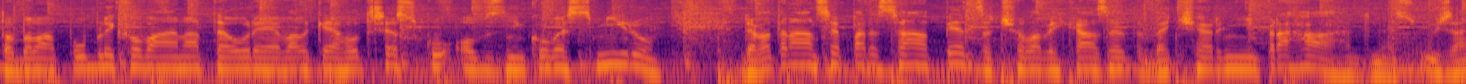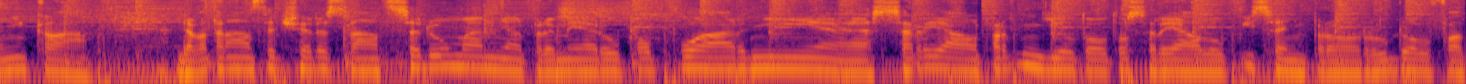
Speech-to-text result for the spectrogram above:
to byla publikována teorie velkého třesku o vzniku vesmíru. 1955 začala vycházet večerní Praha, dnes už zaniklá. 1967 měl premiéru populární eh, seriál, první díl tohoto seriálu Píseň pro Rudolfa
